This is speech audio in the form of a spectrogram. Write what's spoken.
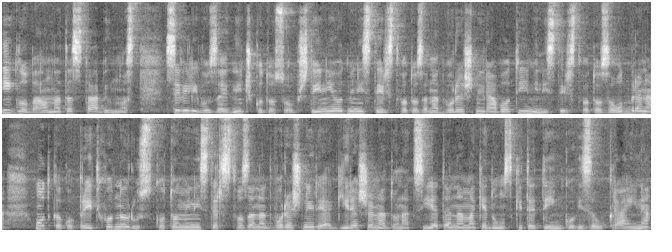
и глобалната стабилност, се вели во заедничкото соопштение од Министерството за надворешни работи и Министерството за одбрана, откако предходно Руското Министерство за надворешни реагираше на донацијата на македонските тенкови за Украина.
